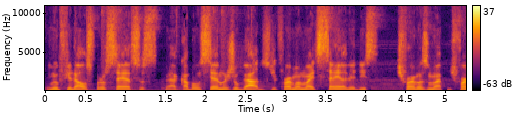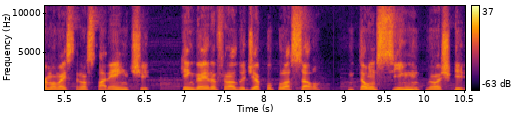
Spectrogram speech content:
e no final os processos acabam sendo julgados de forma mais céleres, de, formas, de forma mais transparente, quem ganha no final do dia é a população. Então, sim, eu acho que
